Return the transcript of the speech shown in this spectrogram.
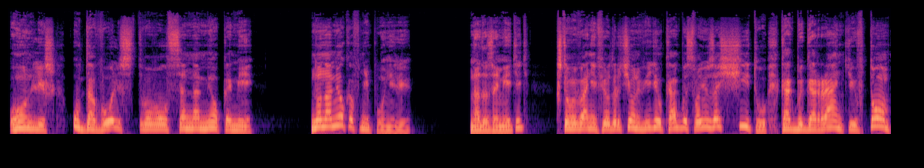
Он лишь удовольствовался намеками, но намеков не поняли. Надо заметить, что в Иване Федоровиче он видел как бы свою защиту, как бы гарантию в том,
